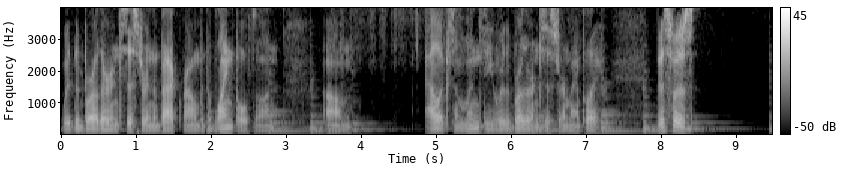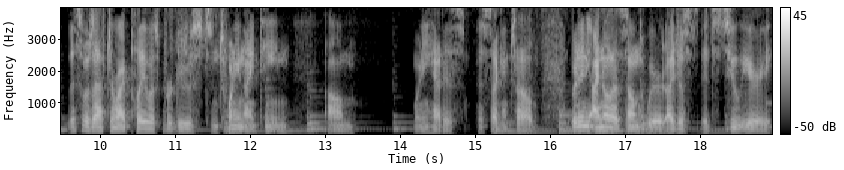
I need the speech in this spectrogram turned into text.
with the brother and sister in the background with the blindfolds on. Um, Alex and Lindsay were the brother and sister in my play. This was this was after my play was produced in 2019. Um, when he had his, his second child. But any, I know that sounds weird. I just, it's too eerie.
